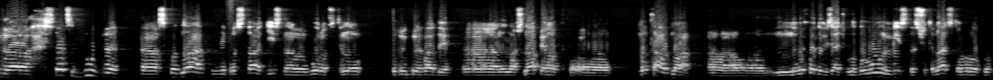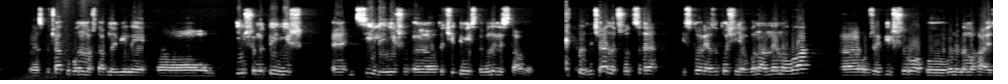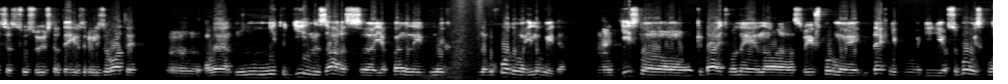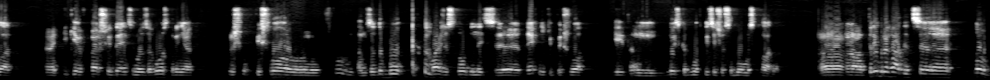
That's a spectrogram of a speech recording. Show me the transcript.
Е, Ситуація дуже е, складна, непроста. Дійсно, ворог стягнув три бригади е, на наш напрямок. Мета одна. Не виходить взяти в лобову місто з 2014 року. Е, З початку повномасштабної війни іншої мети, ніж цілі, ніж оточити місто, вони не ставили. Звичайно, що це історія з оточенням, вона не нова. Е, Вже більше року вони намагаються цю свою стратегію зреалізувати, Е, але ні тоді, ні зараз, е, я впевнений, в них не виходило і не вийде. Дійсно, кидають вони на свої штурми і техніку, і особовий склад. Тільки в перший день цього загострення прийшло пішло там за добу майже 100 одиниць техніки пішло, і там близько двох тисяч особового складу. Е, Три бригади це ну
